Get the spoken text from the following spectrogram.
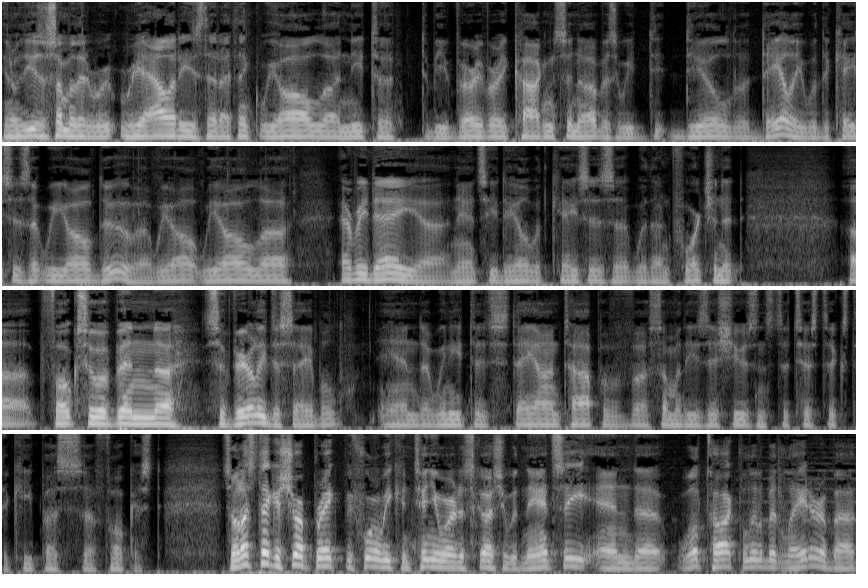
you know, these are some of the re- realities that I think we all uh, need to, to be very, very cognizant of as we d- deal uh, daily with the cases that we all do. Uh, we all, we all uh, every day, uh, Nancy, deal with cases uh, with unfortunate folks who have been severely disabled, and we need to stay on top of some of these issues and statistics to keep us focused. So let's take a short break before we continue our discussion with Nancy, and we'll talk a little bit later about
